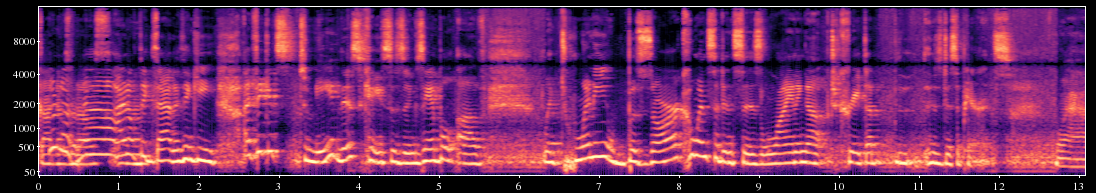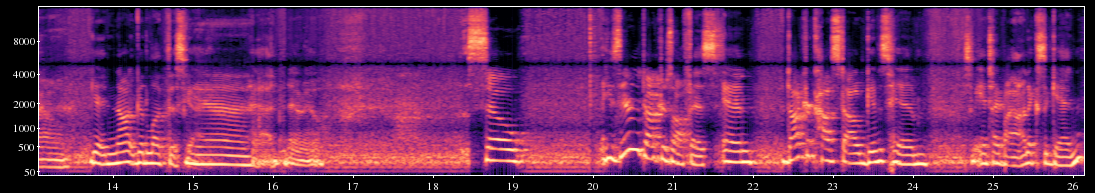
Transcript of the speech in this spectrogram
God knows what no, else? I don't think that. I think he. I think it's to me. This case is an example of like twenty bizarre coincidences lining up to create the, his disappearance. Wow. Yeah, not good luck. This guy Yeah. had no, no. So he's there in the doctor's office, and Dr. Kostow gives him some antibiotics again.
